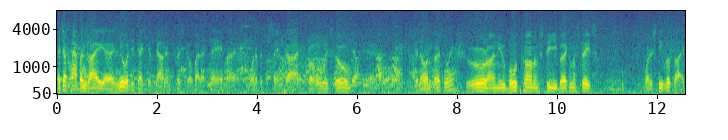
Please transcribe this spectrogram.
It just happens I uh, knew a detective down in Frisco by that name. I wonder if it's the same guy. Probably so. You know him personally? Sure, I knew both Tom and Steve back in the States. What does Steve look like?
